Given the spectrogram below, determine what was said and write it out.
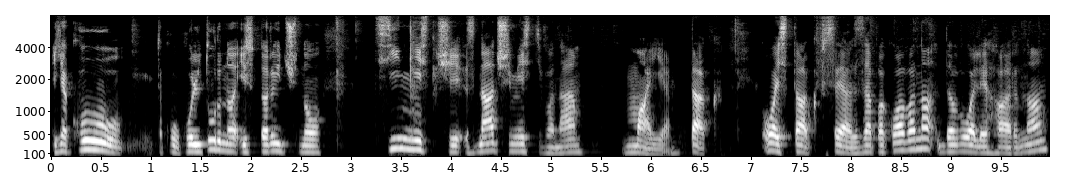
яку таку культурно-історичну цінність чи значимість вона має. Так, ось так все запаковано доволі гарно.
